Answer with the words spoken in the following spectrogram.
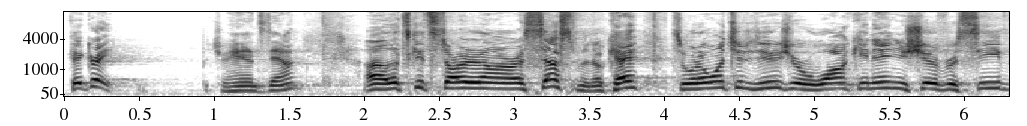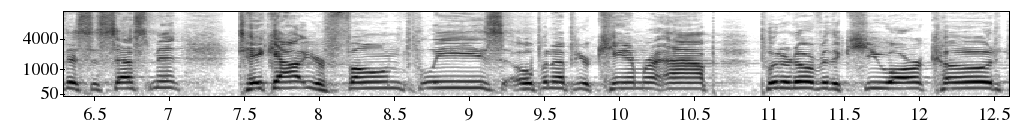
Okay, great. Put your hands down. Uh, let's get started on our assessment, okay? So, what I want you to do is you're walking in, you should have received this assessment. Take out your phone, please. Open up your camera app, put it over the QR code.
